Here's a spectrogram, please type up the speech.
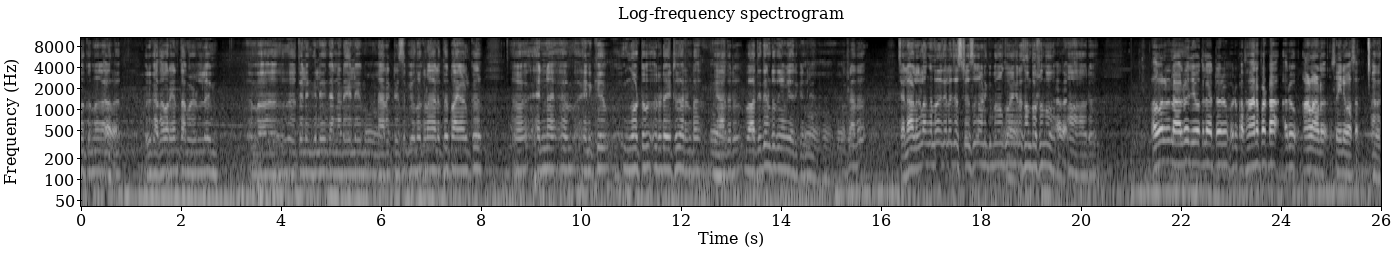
നിൽക്കുന്ന കാലത്ത് ഒരു കഥ പറയാൻ തമിഴിലെയും തെലുങ്കിലെയും കന്നഡയിലെയും ഡയറക്ടേഴ്സ് ക്യൂ നിൽക്കുന്ന കാലത്ത് ഇപ്പൊ അയാൾക്ക് എന്നെ എനിക്ക് ഇങ്ങോട്ട് ഒരു ഡേറ്റ് തരേണ്ട യാതൊരു ബാധ്യത ഉണ്ടെന്ന് ഞാൻ വിചാരിക്കുന്നു പക്ഷെ അത് ചില ആളുകൾ അങ്ങനെ ചില ജസ്റ്റേഴ്സ് കാണിക്കുമ്പോൾ നമുക്ക് ഭയങ്കര സന്തോഷം തോന്നും. ആ ഒരു അതുപോലെ തന്നെ ലാലുടെ ജീവിതത്തിലെ ഏറ്റവും ഒരു ഒരു പ്രധാനപ്പെട്ട ഒരു ആളാണ് ശ്രീനിവാസൻ. അതെ.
